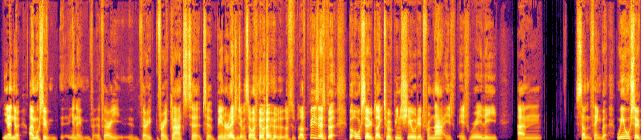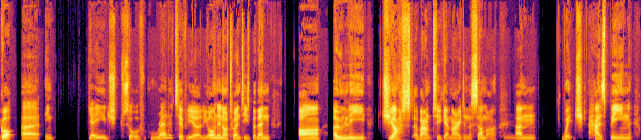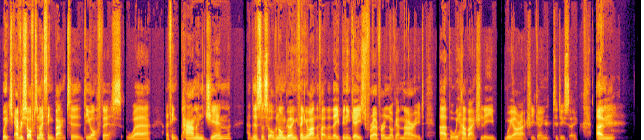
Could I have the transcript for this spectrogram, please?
Yeah, no, I'm also, you know, very, very, very glad to to be in a relationship with someone who I love, love to pieces, but but also like to have been shielded from that is is really um something. But we also got uh engaged sort of relatively early on in our twenties, but then are only just about to get married in the summer Mm. um, which has been which every so often I think back to The Office, where I think Pam and Jim. There's a sort of an ongoing thing about the fact that they've been engaged forever and not get married, uh, but we have actually we are actually going to do so. Um,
